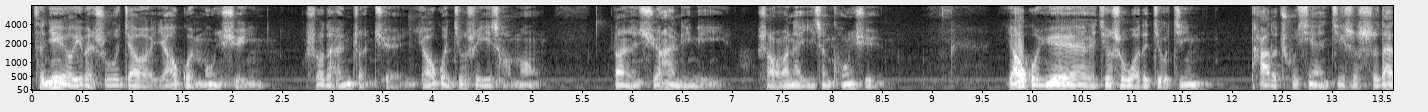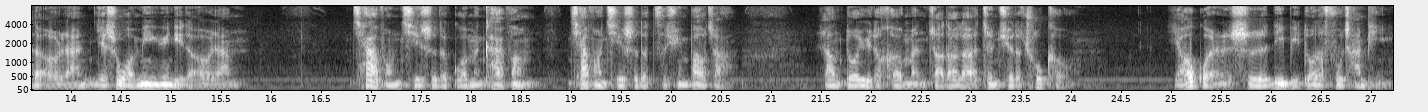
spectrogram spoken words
曾经有一本书叫《摇滚梦寻》，说的很准确，摇滚就是一场梦，让人虚汗淋漓，爽完了一阵空虚。摇滚乐就是我的酒精，它的出现既是时代的偶然，也是我命运里的偶然。恰逢其时的国门开放，恰逢其时的资讯爆炸，让多余的荷尔蒙找到了正确的出口。摇滚是利比多的副产品，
